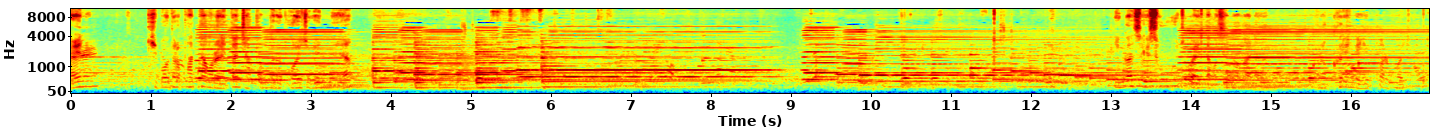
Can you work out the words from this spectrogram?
자연을 기본으로 바탕으로 했던 작품들을 보여주고 있네요. 인간 속에 소우주가 있다고 생각하는 그런 그림의 유포를 보여줍니다.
